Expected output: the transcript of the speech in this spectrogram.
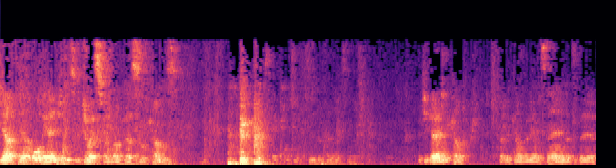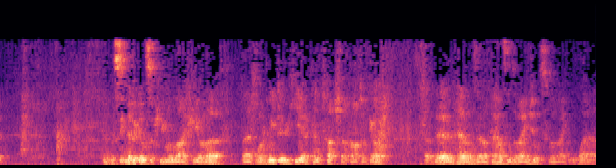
Yeah, yeah. All the angels rejoice when one person comes. But you don't, you can't, probably can't really understand that the, that the significance of human life here on earth, that what we do here can touch the heart of God. That there in heaven there are thousands of angels who are like, wow,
